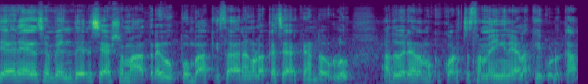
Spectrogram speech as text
ചേന ഏകദേശം വെന്തതിന് ശേഷം മാത്രമേ ഉപ്പും ബാക്കി സാധനങ്ങളൊക്കെ ചേർക്കേണ്ടതുള്ളൂ. അതുവരെ നമുക്ക് കുറച്ച് സമയം ഇങ്ങനെ ഇളക്കി കൊടുക്കാം.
